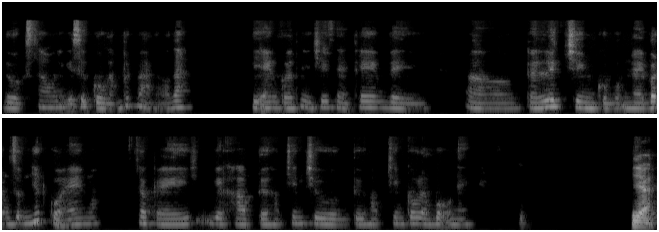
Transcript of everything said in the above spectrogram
được sau những cái sự cố gắng vất vả đó ra. Thì em có thể chia sẻ thêm về uh, cái lịch trình của một ngày bận rộn nhất của em không? Cho cái việc học từ học trên trường từ học trên câu lạc bộ này. Dạ yeah.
